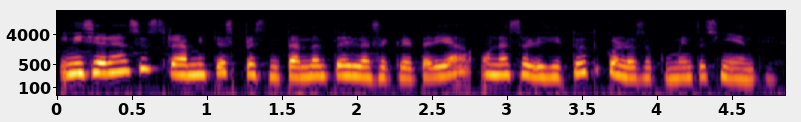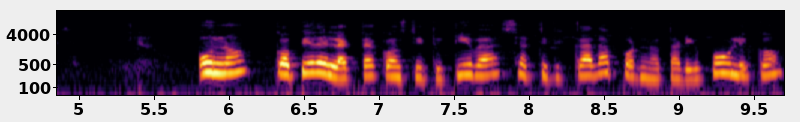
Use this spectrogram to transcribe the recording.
iniciarán sus trámites presentando ante la Secretaría una solicitud con los documentos siguientes. 1. Copia del acta constitutiva certificada por notario público.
